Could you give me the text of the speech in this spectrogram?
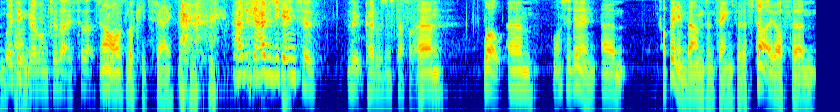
Well, it didn't go wrong today, so that's. No, all I was lucky today. How did you How did you get into loop pedals and stuff like that? Um, well, um, what was I doing? Um, I've been in bands and things, but I started off um,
